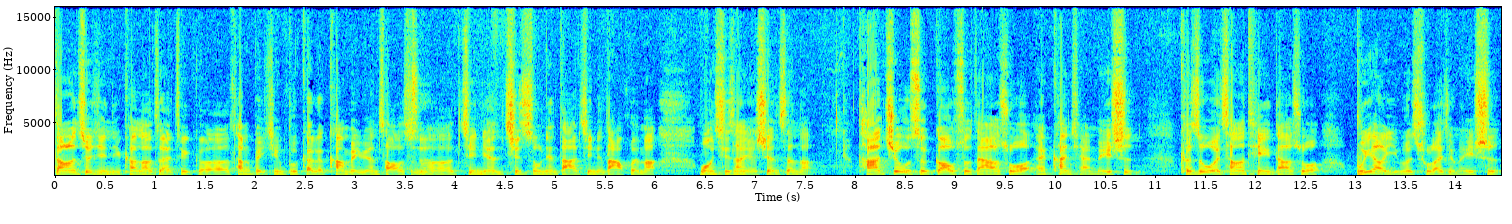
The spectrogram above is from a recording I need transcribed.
当然，最近你看到在这个他们北京不开了抗美援朝什么纪念七十周年大纪念大会嘛？王岐山也现身了，他就是告诉大家说，哎，看起来没事，可是我也常常提醒大家说，不要以为出来就没事。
